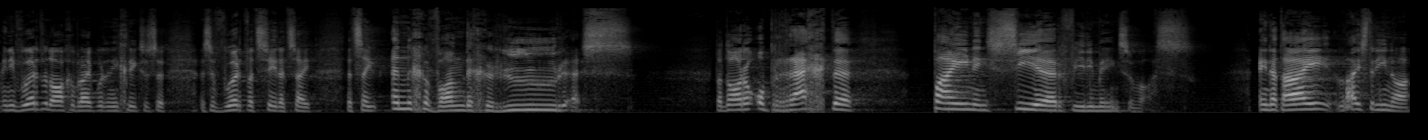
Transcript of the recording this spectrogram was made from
En die woord wat daar gebruik word in die Grieks is 'n is 'n woord wat sê dat sy dat sy ingewande geroer is. Dat daar 'n opregte pyn en seer vir hierdie mense was. En dat hy, luister hierna,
